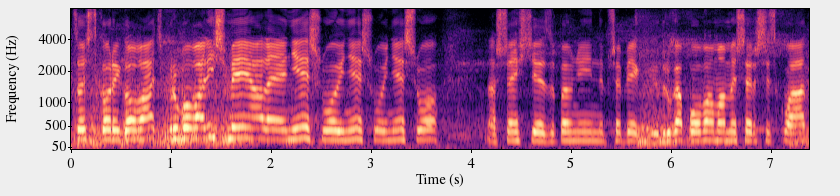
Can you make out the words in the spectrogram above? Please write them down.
coś skorygować. Próbowaliśmy, ale nie szło i nie szło i nie szło. Na szczęście zupełnie inny przebieg. Druga połowa, mamy szerszy skład.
